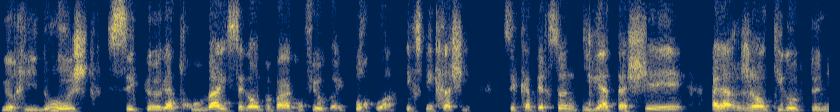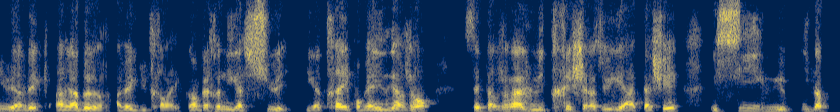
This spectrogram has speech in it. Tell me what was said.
Le chidouche, c'est que la trouvaille, c'est là on ne peut pas la confier au goy. Pourquoi? Explique Rachid. C'est qu'un personne, il est attaché à l'argent qu'il a obtenu avec un labeur, avec du travail. Quand une personne il a sué, il a travaillé pour gagner de l'argent, cet argent-là lui est très cher à lui, il est attaché, et s'il il va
